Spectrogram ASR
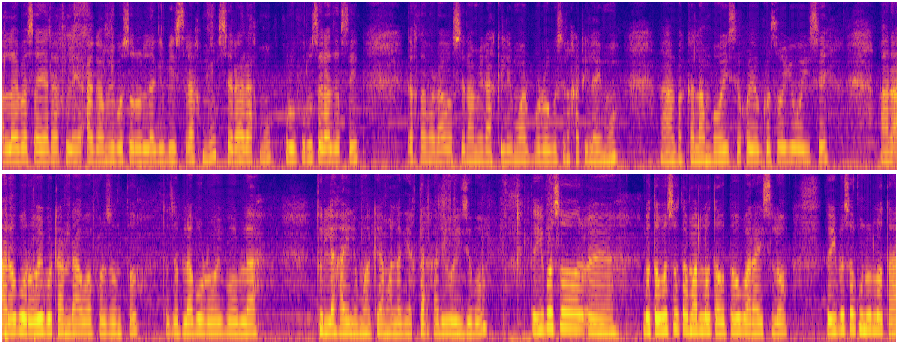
আল্লাহ বাসাইয়া রাখলে আগামী বছরের লাগি বীজ রাখমু সেরা রাখমু ফুরু ফুরু সেরা দেখছিন দেখতে পারা। বসছেন আমি রাখিলিমু আর বড় গছেন খাটিলাইমু আর বাক্কা লাম্বা হয়েছে কয়েক গছ হয়েছে আর আরও বড় হইব ঠান্ডা হওয়া পর্যন্ত তো যেবলা বড় হইব, ওবলা তুললে খাইলিমু আগে আমার লাগে এক তরকারি হয়ে যাব। তো এই বছর গত বছর তো আমার লতা উতাও বাড়াইছিল তো এই বছর কোনো লতা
